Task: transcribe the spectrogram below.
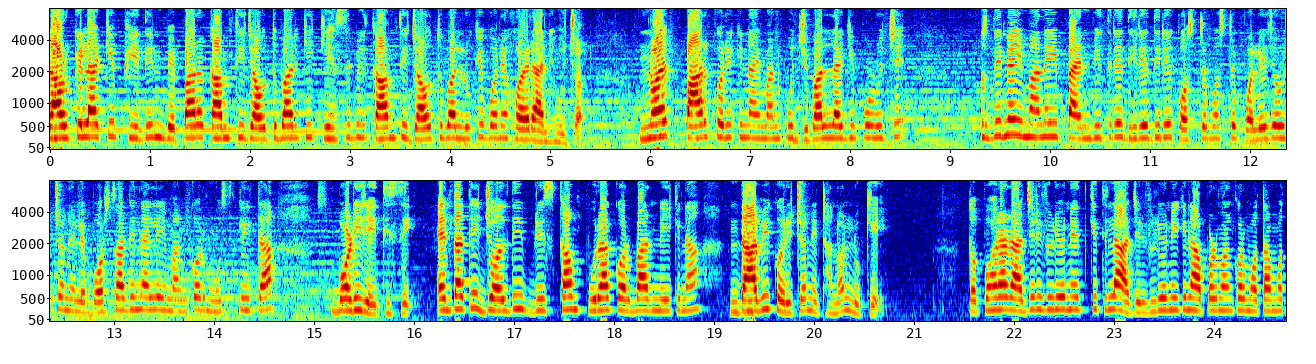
রাউরকেলা কি ফিদিন বেপার কাম থি যাওতবার কি কেহসিবিল কাম থি যাওতবার লুকে বনে হইরাণ হেউছন নয়ত পার করি কিনা ইমানকু জিবার লাগি পড়ুছে দিনে ইমানে এই পাইন ভিতরে ধীরে ধীরে কষ্টে মষ্টে পলে যাওছন হলে বর্ষা দিন হলে ইমানকর মুশকিলটা বড়ি যাইতিছি এন্তাথি জলদি ব্রিজ কাম পুরা করবার নেই কিনা দাবি করিছন এঠানর লুকে তো ପହରା ରାଜିର ଭିଡ଼ିଓ ନେଇକି ଥିଲା ଆଜିର ଭିଡ଼ିଓ ନେଇକିନା ଆପଣମାନଙ୍କର ମତାମତ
